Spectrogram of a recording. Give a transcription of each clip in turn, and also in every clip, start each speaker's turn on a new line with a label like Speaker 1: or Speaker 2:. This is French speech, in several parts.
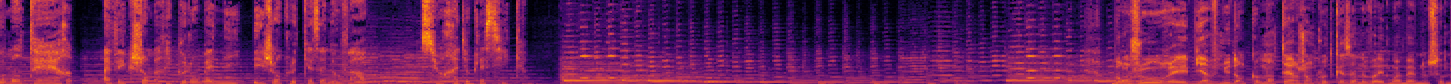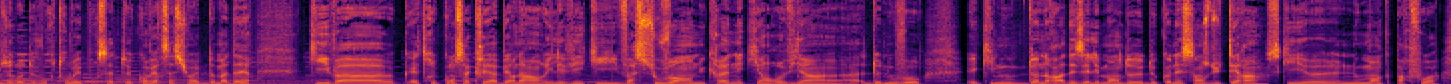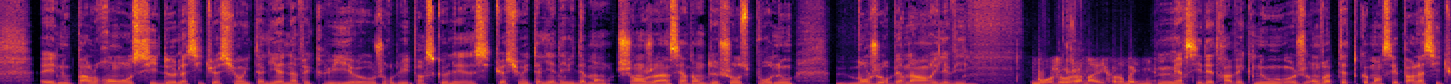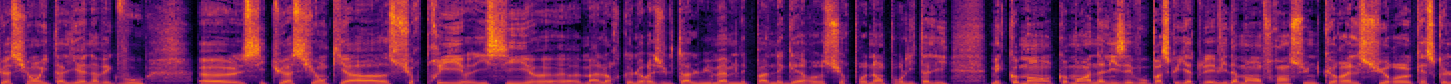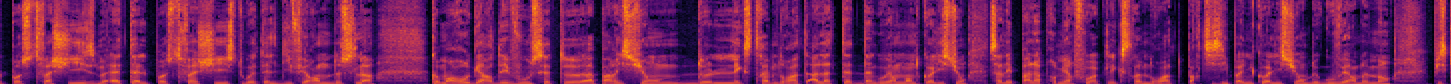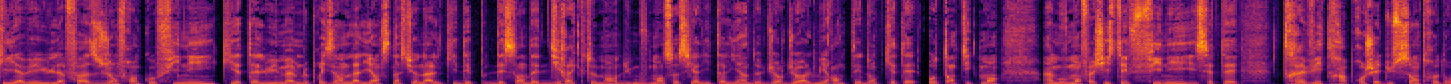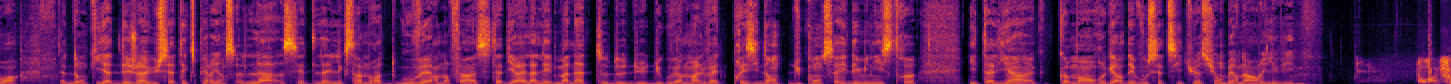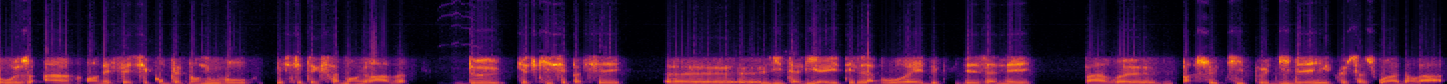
Speaker 1: Commentaire avec Jean-Marie Colombani et Jean-Claude Casanova sur Radio Classique.
Speaker 2: Bonjour et bienvenue dans Commentaire. Jean-Claude Casanova et moi-même, nous sommes heureux de vous retrouver pour cette conversation hebdomadaire qui va être consacrée à Bernard-Henri Lévy, qui va souvent en Ukraine et qui en revient de nouveau et qui nous donnera des éléments de, de connaissance du terrain, ce qui euh, nous manque parfois. Et nous parlerons aussi de la situation italienne avec lui euh, aujourd'hui parce que la situation italienne évidemment change un certain nombre de choses pour nous. Bonjour Bernard-Henri Lévy.
Speaker 3: Bonjour Jean-Marie Colombani.
Speaker 2: Merci d'être avec nous. On va peut-être commencer par la situation italienne avec vous. Euh, situation qui a surpris euh, ici, euh, alors que le résultat lui-même n'est pas néguère surprenant pour l'Italie. Mais comment comment analysez-vous? Parce qu'il y a évidemment en France une querelle sur qu'est-ce que le post-fascisme? Est-elle post-fasciste ou est-elle différente de cela? Comment regardez-vous cette apparition de l'extrême droite à la tête d'un gouvernement de coalition? Ça n'est pas la première fois que l'extrême droite participe à une coalition de gouvernement, puisqu'il y avait eu la phase Jean-Franco Fini, qui était lui-même le président de l'Alliance nationale, qui descendait directement du mouvement social italien de Giorgio Almirante, donc qui était authentiquement un mouvement fasciste, et Fini s'était très vite rapproché du centre droit. Donc il y a déjà eu cette expérience. Là, c'est l'extrême droite gouverne, enfin, c'est-à-dire elle a les manettes du, du gouvernement, elle va être présidente du Conseil des ministres italiens. Comment regardez-vous cette situation? Bernard-Henri Lévy
Speaker 3: Trois choses. Un, en effet, c'est complètement nouveau et c'est extrêmement grave. Deux, qu'est-ce qui s'est passé? Euh, L'Italie a été labourée depuis des années par, euh, par ce type d'idées, que ce soit dans la,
